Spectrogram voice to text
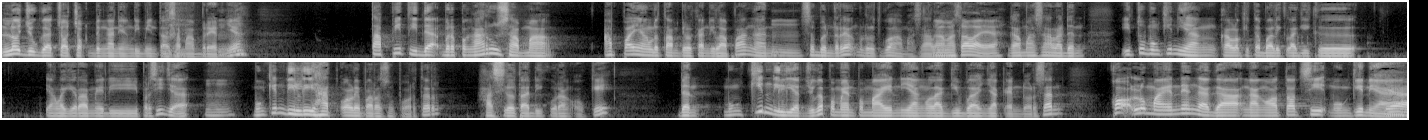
lo juga cocok dengan yang diminta sama brandnya, Hmm. tapi tidak berpengaruh sama apa yang lo tampilkan di lapangan, sebenarnya menurut gue nggak masalah. Hmm. Nggak masalah ya. nggak masalah dan itu mungkin yang kalau kita balik lagi ke yang lagi rame di Persija mungkin dilihat oleh para supporter hasil tadi kurang oke dan mungkin dilihat juga pemain-pemain yang lagi banyak endorsan kok lu mainnya nggak ga- nggak ngotot sih mungkin ya Ya.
